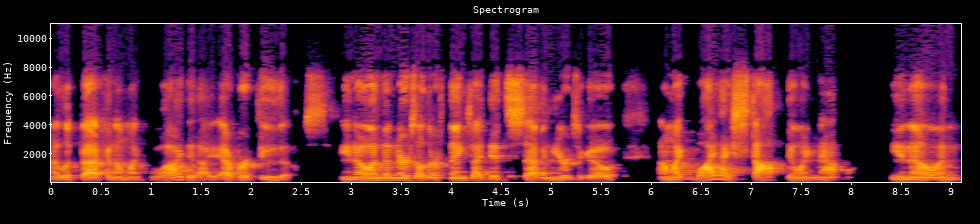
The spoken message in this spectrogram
I look back and I'm like, why did I ever do those? You know, and then there's other things I did seven years ago I'm like, why did I stop doing that one? You know, and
